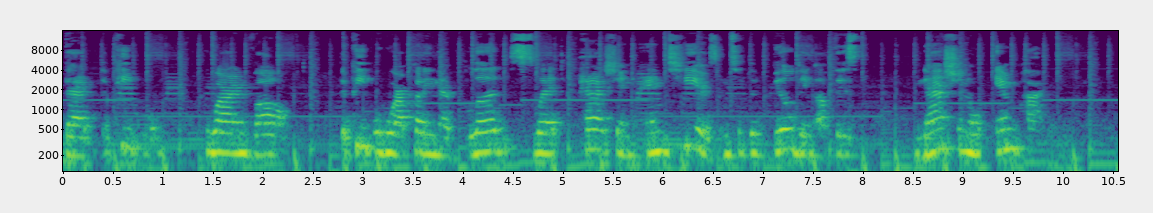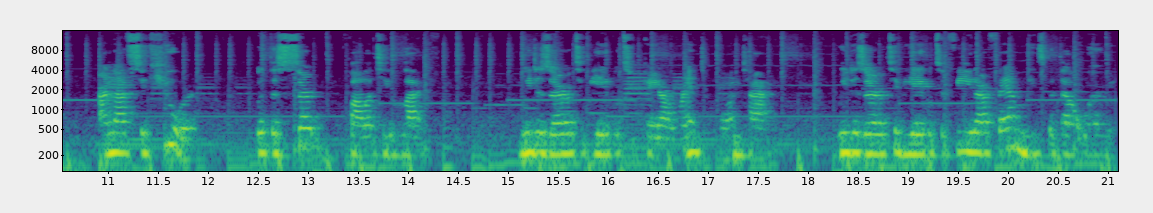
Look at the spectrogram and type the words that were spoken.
that the people who are involved, the people who are putting their blood, sweat, passion, and tears into the building of this national empire, are not secure with a certain quality of life. We deserve to be able to pay our rent on time. We deserve to be able to feed our families without worry.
